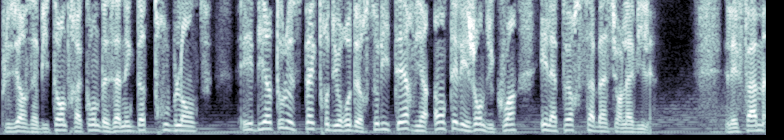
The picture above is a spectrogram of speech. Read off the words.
Plusieurs habitants racontent des anecdotes troublantes. Et bientôt le spectre du rôdeur solitaire vient hanter les gens du coin et la peur s'abat sur la ville. Les femmes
